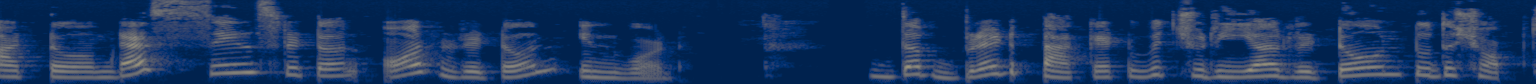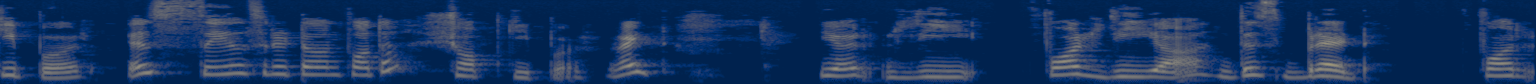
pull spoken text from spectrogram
are termed as sales return or return inward. The bread packet which Ria returned to the shopkeeper is sales return for the shopkeeper, right? Here, for Ria, this bread for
